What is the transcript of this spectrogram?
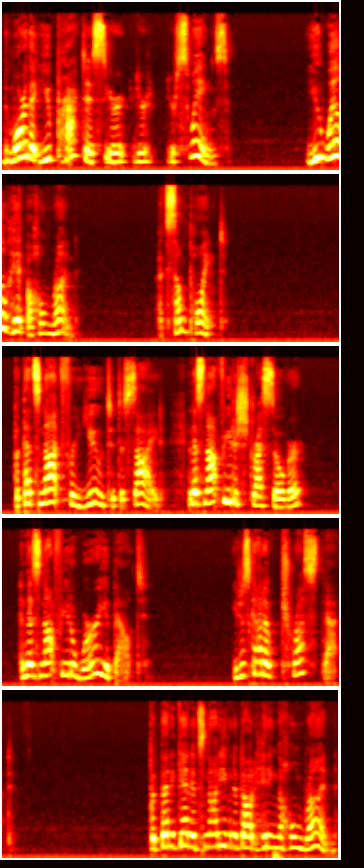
the more that you practice your your your swings, you will hit a home run at some point. But that's not for you to decide, and that's not for you to stress over, and that's not for you to worry about. You just got to trust that. But then again, it's not even about hitting the home run.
